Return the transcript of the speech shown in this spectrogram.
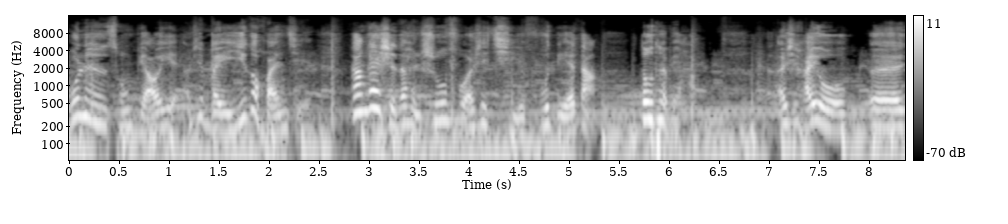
无论从表演，而且每一个环节，刚开始呢很舒服，而且起伏跌宕都特别好，而且还有呃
